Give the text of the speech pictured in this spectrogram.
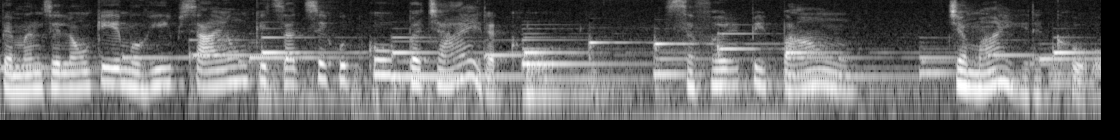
پہ منزلوں کے محیب سایوں کی زد سے خود کو بچائے رکھو۔ سفر پہ پاؤں جمائے رکھو۔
